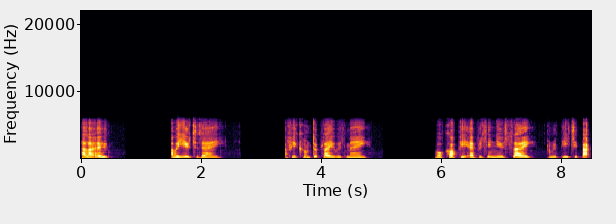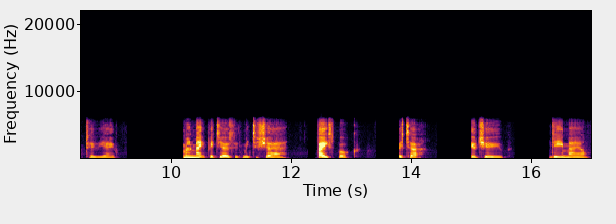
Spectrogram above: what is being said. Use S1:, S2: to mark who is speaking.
S1: Hello. How are you today? Have you come to play with me? I will copy everything you say and repeat it back to you. Come and make videos with me to share. Facebook, Twitter, YouTube, and email.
